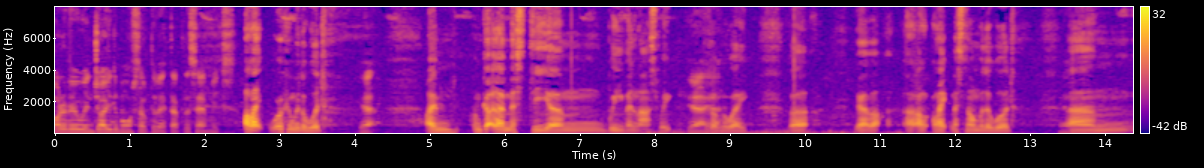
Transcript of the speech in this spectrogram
what have you enjoyed the most out of it after the seven weeks? I like working with the wood. Yeah, I'm I'm gutted I missed the um, weaving last week yeah, because I was yeah, away, but yeah, but I, I- like messing on with the wood yeah, um,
